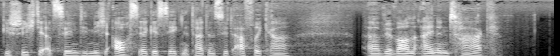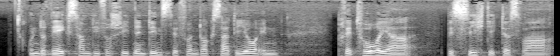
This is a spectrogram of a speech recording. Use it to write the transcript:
Geschichte erzählen, die mich auch sehr gesegnet hat in Südafrika. Äh, wir waren einen Tag unterwegs, haben die verschiedenen Dienste von Doxadeo in Pretoria besichtigt. Das war,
